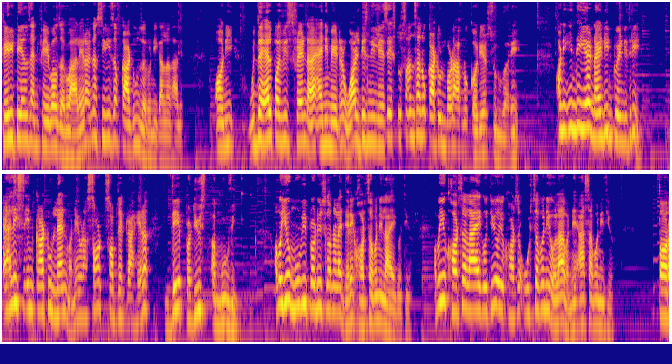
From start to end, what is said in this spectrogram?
फेरी टेल्स एन्ड फेबल्सहरू हालेर होइन सिरिज अफ कार्टुन्सहरू निकाल्न थाल्यो। अनि with the help of his friend animator Walt डिज्नीले चाहिँ यस्तो सानसानो कार्टुनबाट आफ्नो करियर सुरु गरे। अनि in the year nineteen twenty three Alice in Cartoonland भन्ने एउटा सर्ट सब्जेक्ट राखेर दे प्रड्युस्ड अ मुभी अब यो मुभी प्रड्युस गर्नलाई धेरै खर्च पनि लागेको थियो। अब यो खर्च लागेको थियो यो खर्च उठ्छ पनि होला भन्ने आशा पनि थियो। तर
